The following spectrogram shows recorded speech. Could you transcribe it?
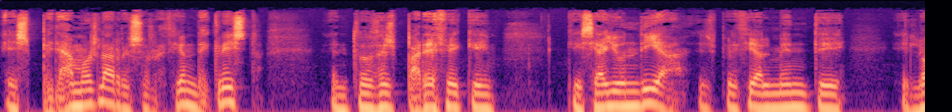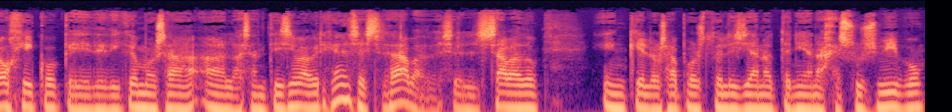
esperamos la resurrección de Cristo. Entonces parece que, que si hay un día especialmente lógico que dediquemos a, a, la Santísima Virgen es el sábado, es el sábado en que los apóstoles ya no tenían a Jesús vivo,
